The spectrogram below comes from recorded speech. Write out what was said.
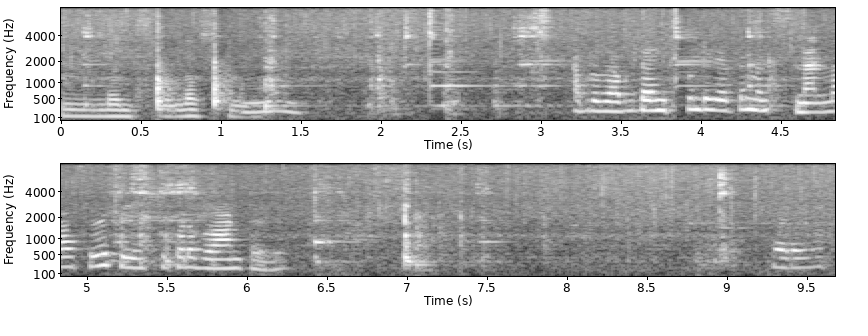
మ్మ్, మంచి స్మెల్ వస్తుంది. అప్పుడు కాబట్టి దంచుకుంటే అయితే మంచి స్మెల్ వస్తుంది టేస్ట్ కూడా బాగుంటుంది. తర్వాత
